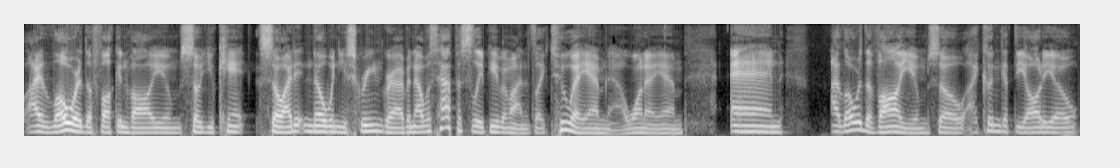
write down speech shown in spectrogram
I lowered the fucking volume so you can't. So I didn't know when you screen grab, and I was half asleep. Keep in mind, it's like 2 a.m. now, 1 a.m. and I lowered the volume so I couldn't get the audio,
